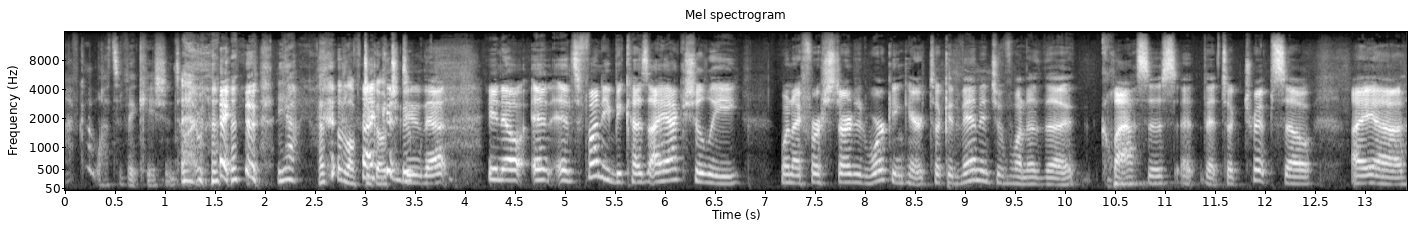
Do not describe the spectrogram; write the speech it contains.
I've got lots of vacation time. Yeah, I'd love to I go could too. do that. You know, and it's funny because I actually, when I first started working here, took advantage of one of the classes at, that took trips. So I uh,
